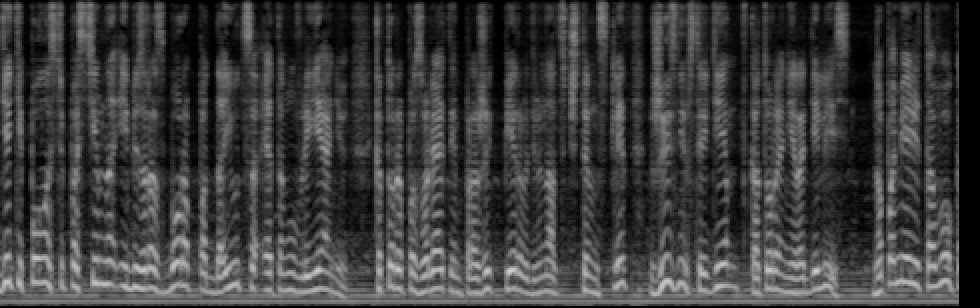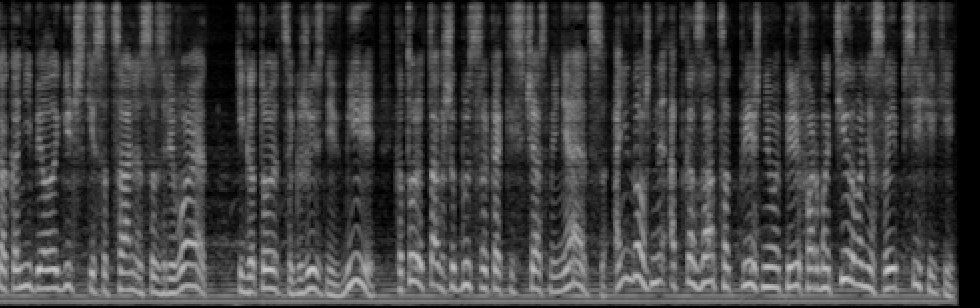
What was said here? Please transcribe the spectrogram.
Дети полностью пассивно и без разбора поддаются этому влиянию, которое позволяет им прожить первые 12-14 лет жизни в среде, в которой они родились. Но по мере того, как они биологически и социально созревают, и готовятся к жизни в мире, который так же быстро, как и сейчас, меняется, они должны отказаться от прежнего переформатирования своей психики,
